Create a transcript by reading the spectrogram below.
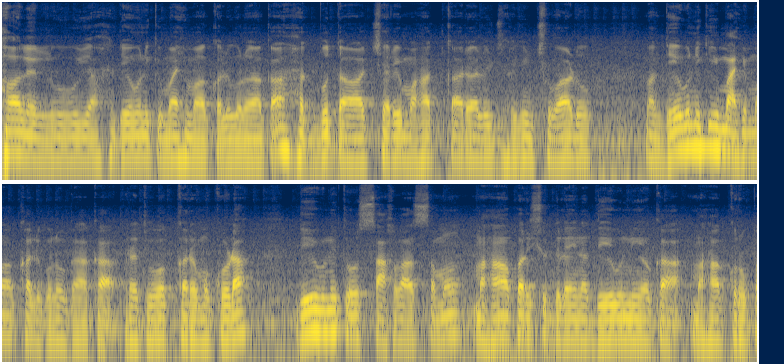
హాలెల్లుయ. దేవునికి మహిమ కలుగునాక అద్భుత ఆశ్చర్య మహత్కార్యాలు జరిగించువాడు. మన దేవునికి మహిమ కలుగునుగాక. ప్రతి ఒక్కరము కూడా దేవునితో సహవాసము మహాపరిశుద్ధుడైన దేవుని యొక్క మహాకృప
